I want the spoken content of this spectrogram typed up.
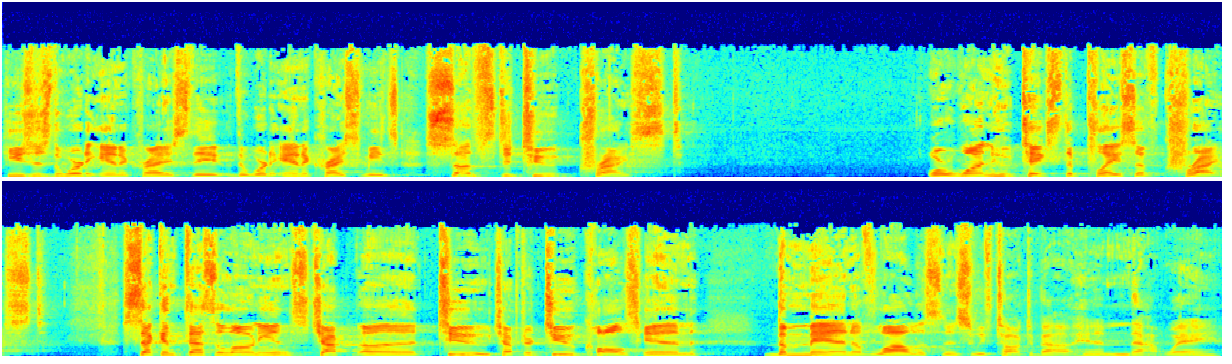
he uses the word Antichrist. The, the word Antichrist means substitute Christ or one who takes the place of Christ. Second Thessalonians chap, uh, 2, chapter 2 calls him the man of lawlessness. We've talked about him that way.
